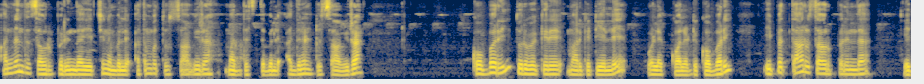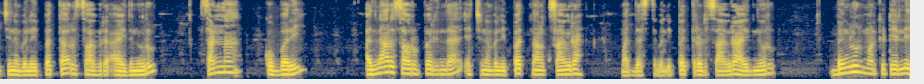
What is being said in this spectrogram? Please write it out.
ಹನ್ನೊಂದು ಸಾವಿರ ರೂಪಾಯಿಂದ ಹೆಚ್ಚಿನ ಬೆಲೆ, ಹತ್ತೊಂಬತ್ತು ಸಾವಿರ ಮಧ್ಯಸ್ಥ ಬೆಲೆ, ಹದಿನೆಂಟು ಸಾವಿರ ಕೊಬ್ಬರಿ ತುರುವೇಕೆರೆ ಮಾರುಕಟ್ಟೆಯಲ್ಲೇ ಒಳ್ಳೆ ಕ್ವಾಲಿಟಿ ಕೊಬ್ಬರಿ, ಇಪ್ಪತ್ತಾರು ಸಾವಿರ ರೂಪಾಯಿಂದ ಹೆಚ್ಚಿನ ಬೆಲೆ, ಇಪ್ಪತ್ತಾರು ಸಾವಿರ ಐದುನೂರು ಸಣ್ಣ ಕೊಬ್ಬರಿ, ಹದಿನಾರು ಸಾವಿರ ರೂಪಾಯಿಂದ ಹೆಚ್ಚಿನ ಬೆಲೆ ಇಪ್ಪತ್ತ್ನಾಲ್ಕು ಸಾವಿರ ಮಧ್ಯಸ್ಥ ಬೆಲೆ, ಇಪ್ಪತ್ತೆರಡು ಸಾವಿರ ಐದುನೂರು ಬೆಂಗಳೂರು ಮಾರುಕಟ್ಟೆಯಲ್ಲಿ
